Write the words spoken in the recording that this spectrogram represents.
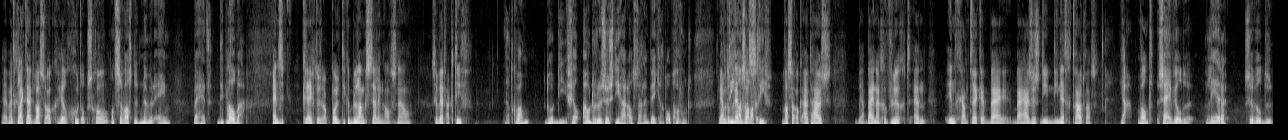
Eh, maar tegelijkertijd was ze ook heel goed op school. Want ze was de nummer één bij het diploma. En ze kreeg dus ook politieke belangstelling al snel. Ze werd actief. Dat kwam door die veel oudere zus die haar als daar een beetje had opgevoed. Ja, want op die was al moment actief. was ze ook uit huis ja, bijna gevlucht en in gaan trekken bij, bij haar zus die, die net getrouwd was. Ja, want zij wilde leren. Ze wilde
